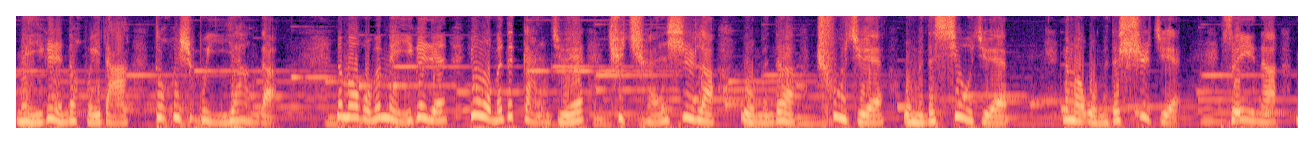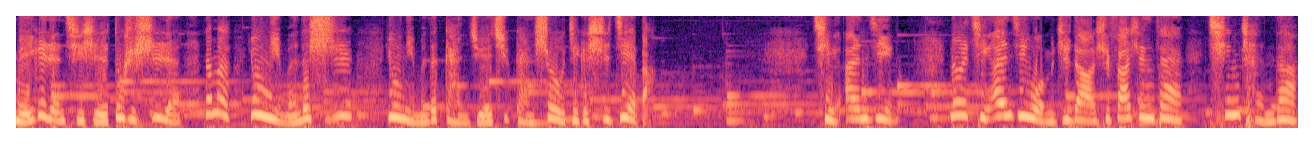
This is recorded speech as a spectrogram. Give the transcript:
每一个人的回答都会是不一样的。那么，我们每一个人用我们的感觉去诠释了我们的触觉、我们的嗅觉，那么我们的视觉。所以呢，每一个人其实都是诗人。那么，用你们的诗，用你们的感觉去感受这个世界吧。请安静。那么，请安静。我们知道是发生在清晨的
